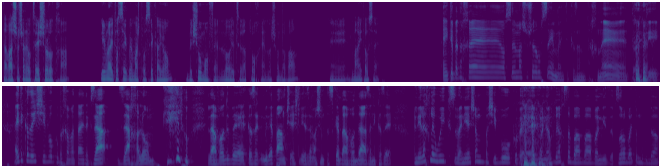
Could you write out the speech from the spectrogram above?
הדבר הראשון שאני רוצה לשאול אותך, אם לא היית עוסק במה שאתה עוסק היום, בשום אופן, לא יצירת תוכן, לא שום דבר, מה היית עושה? הייתי בטח אה, עושה משהו של רוסים, הייתי כזה מתכנת, או הייתי, הייתי כזה איש שיווק בחברת הייטק. זה, זה החלום, כאילו, לעבוד בכזה, מדי פעם כשיש לי איזה משהו מתסכל בעבודה, אז אני כזה, אני אלך לוויקס ואני אהיה שם בשיווק, ואני ארוויח סבבה, ואני אחזור הביתה מוקדם.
